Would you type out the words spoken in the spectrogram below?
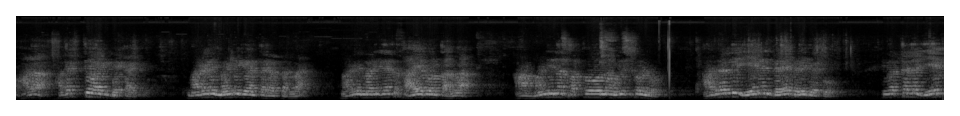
ಬಹಳ ಅಗತ್ಯವಾಗಿ ಬೇಕಾಗಿದೆ. ಮರಳಿ ಮಣ್ಣಿಗೆ ಅಂತ ಹೇಳ್ತಾರಲ್ಲ, ಮರಳಿ ಮಣ್ಣಿಗೆ ಅಂತ ಸಾಯೋದು ಅಂತ ಅಲ್ಲ. ಆ ಮಣ್ಣಿನ ಸತ್ವವನ್ನು ಉಳಿಸ್ಕೊಂಡು ಅದರಲ್ಲಿ ಏನೇನು ಬೆಳೆ ಬೆಳಿಬೇಕು, ಇವತ್ತೆಲ್ಲ ಏಕ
